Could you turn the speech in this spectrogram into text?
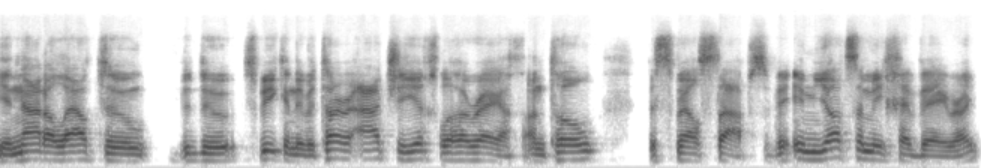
you're not allowed to do speak in the retira until the smell stops. Right?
